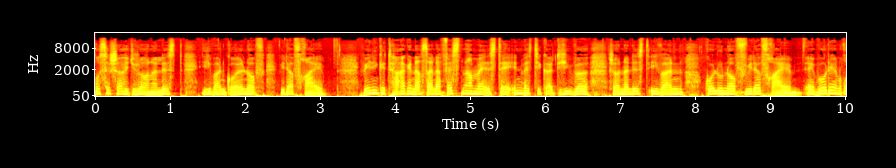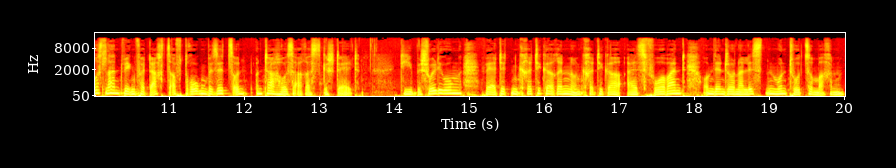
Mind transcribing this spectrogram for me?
Russischer Journalist Ivan Golnov wieder frei. Wenige Tage nach seiner Festnahme ist der investigative Journalist Ivan Golunov wieder frei. Er wurde in Russland wegen Verdachts auf Drogenbesitz und unter Hausarrest gestellt. Die Beschuldigungen werteten Kritikerinnen und Kritiker als Vorwand, um den Journalisten mundtot zu machen.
